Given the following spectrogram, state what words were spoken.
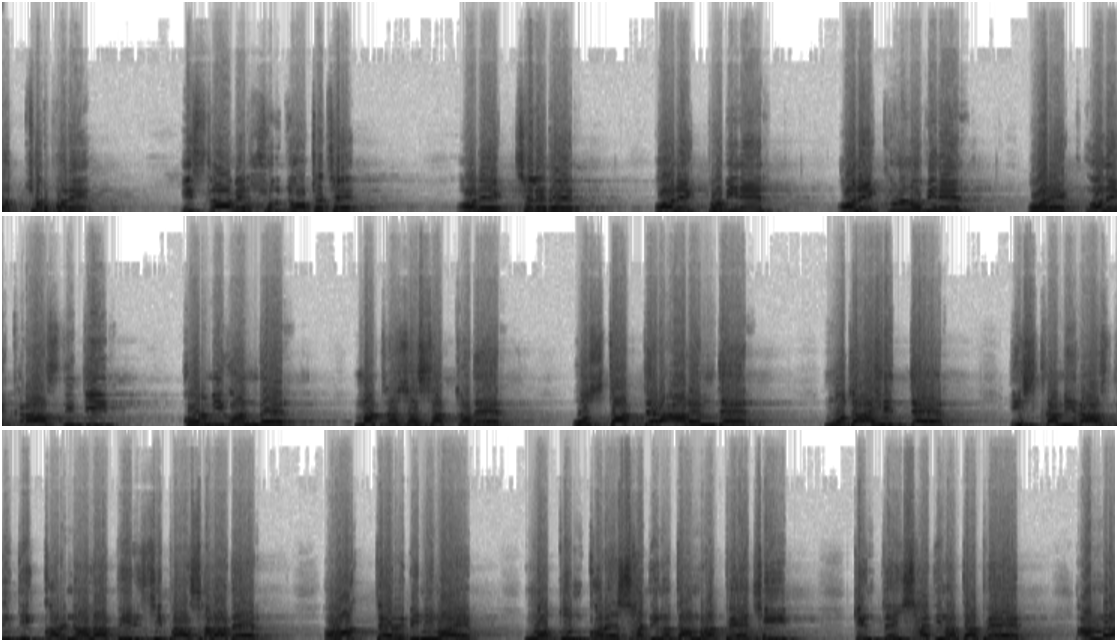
বছর পরে ইসলামের সূর্য উঠেছে। অনেক ছেলেদের, অনেক প্রবীণের, অনেক নবীনের অনেক অনেক রাজনীতির কর্মীগণদের মাদ্রাসা ছাত্রদের, ওস্তাদদের, আলেমদের, মুজাহিদদের, ইসলামী রাজনীতিক কর্ণওয়ালা বীর সিপা, সালাদের রক্তের বিনিময়ে নতুন করে স্বাধীনতা আমরা পেয়েছি। কিন্তু এই স্বাধীনতা পেয়ে আমরা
